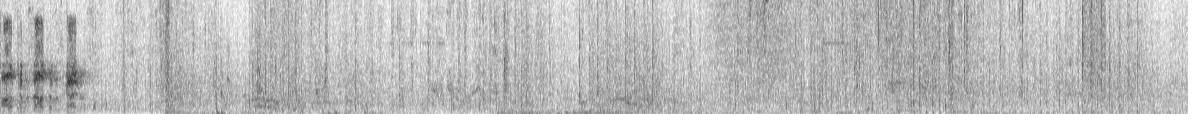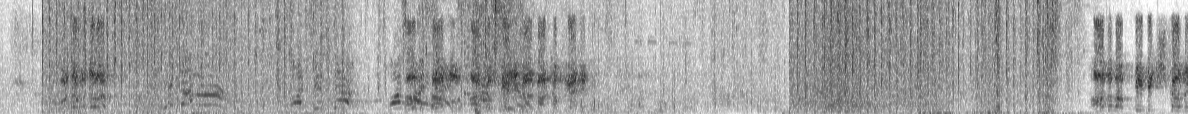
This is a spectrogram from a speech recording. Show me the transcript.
Altımız altımız galiba. Burada burada var. Watch his step. Watch Sağ my sağ head. dur. Arkamız gelecek galiba. Arkamız gelecek. Aldım abi. Bir, bir kişi kaldı.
